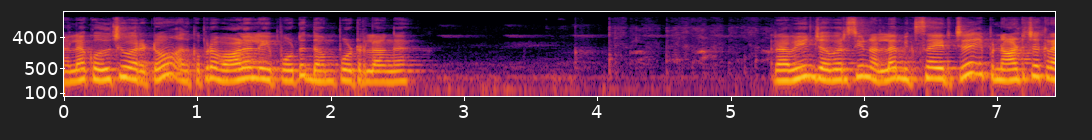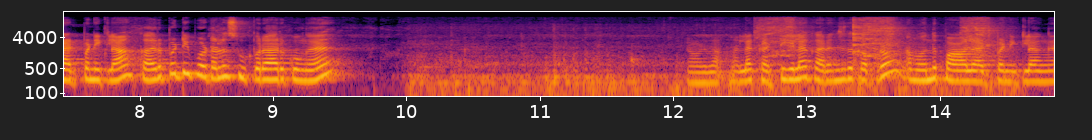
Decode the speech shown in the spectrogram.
நல்லா கொதிச்சு வரட்டும். அதுக்கப்புறம் வாழை இலையை போட்டு தம் போட்டுடலாங்க. ரவையும் ஜவர்சியும் நல்லா மிக்ஸ் ஆயிடுச்சு இப்போ நாட்டு சக்கரை ஆட் பண்ணிக்கலாம். கருப்பட்டி போட்டாலும் சூப்பராக இருக்குங்க. அவ்வளோதான் நல்லா கட்டியெல்லாம் கரைஞ்சதுக்கப்புறம் நம்ம வந்து பால் ஆட் பண்ணிக்கலாங்க.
